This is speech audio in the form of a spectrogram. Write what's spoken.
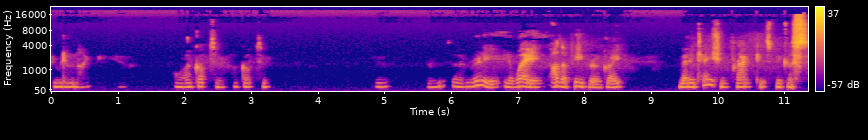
People don't like Or I've got to, I've got to. So really, in a way, other people are great meditation practice because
